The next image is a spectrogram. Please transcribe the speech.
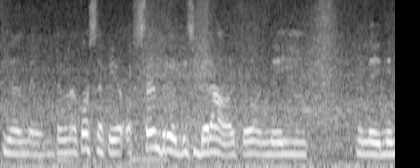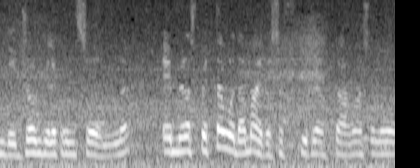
finalmente, una cosa che ho sempre desiderato nei, nei, nei videogiochi, nelle console, e me lo aspettavo da Microsoft in realtà, ma sono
